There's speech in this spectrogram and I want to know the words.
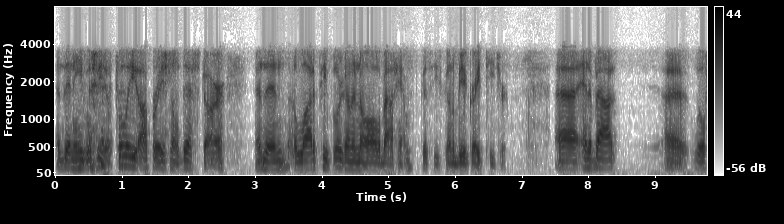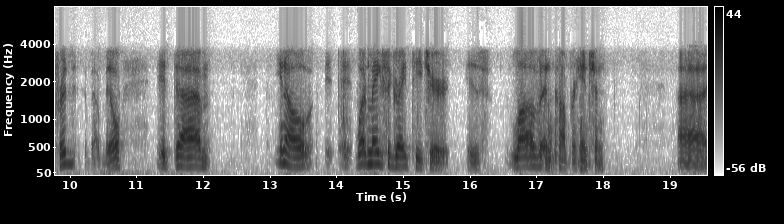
and then he will be a fully operational Death Star, and then a lot of people are going to know all about him because he's going to be a great teacher. Uh, and about uh, Wilfred, about Bill, it, um, you know, it, it, what makes a great teacher is love and comprehension uh,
